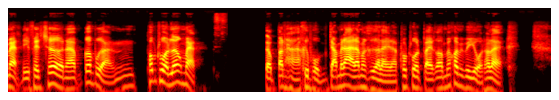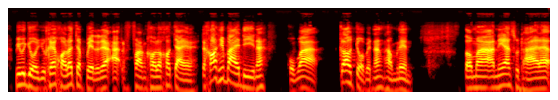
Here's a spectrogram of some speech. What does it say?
math refresher นะครับ ก็เหมือนทบทวนเรื่อง math แต่ปัญหาคือผมจำไม่ได้แล้วมันคืออะไรนะทบทวนไปก็ไม่ค่อยมีประโยชน์เท่าไหร่ มีประโยชน์อยู่แค่ความน่าจะเป็นอันเนี้ยอะฟังเขาแล้วเข้าใจ แต่เขาอธิบายดีนะ ผมว่าก็เอาโจทย์ไปนั่งทำเล่น ต่อมาอันนี้อันสุดท้ายแล้ว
